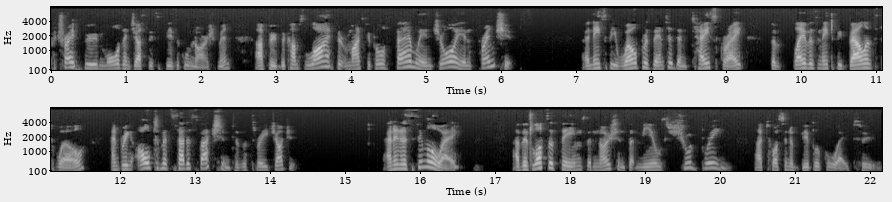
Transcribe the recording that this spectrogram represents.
portray food more than just this physical nourishment. Our food becomes life. It reminds people of family and joy and friendships. It needs to be well presented and taste great. The flavors need to be balanced well and bring ultimate satisfaction to the three judges. And in a similar way, uh, there's lots of themes and notions that meals should bring uh, to us in a biblical way too.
